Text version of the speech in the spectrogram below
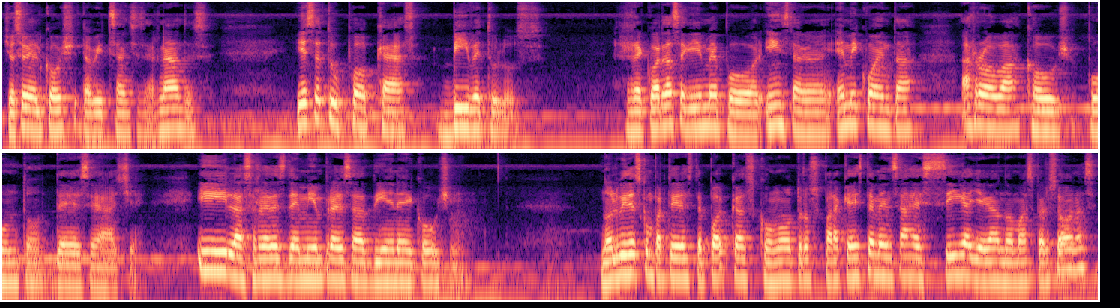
Yo soy el coach David Sánchez Hernández y este es tu podcast Vive tu luz. Recuerda seguirme por Instagram en mi cuenta arroba coach.dsh y las redes de mi empresa DNA Coaching. No olvides compartir este podcast con otros para que este mensaje siga llegando a más personas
